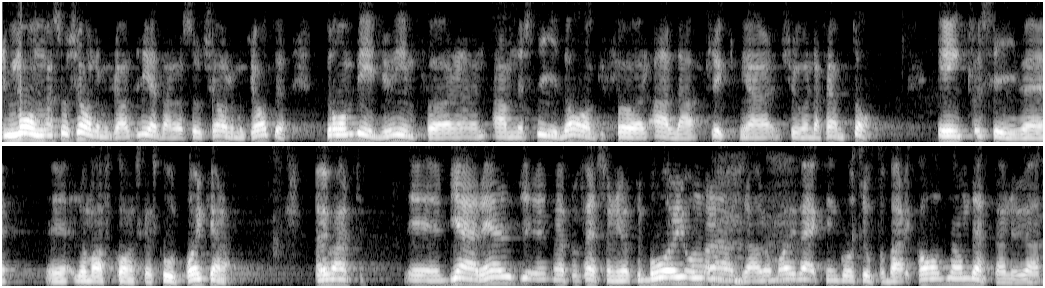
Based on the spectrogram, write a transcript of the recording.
många socialdemokrater, ledande socialdemokrater de vill ju införa en amnestilag för alla flyktingar 2015. Inklusive eh, de afghanska skolpojkarna. Det har ju varit eh, Bjäreld, med professorn i Göteborg och några andra. De har ju verkligen gått upp på barrikaderna om detta nu. Att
